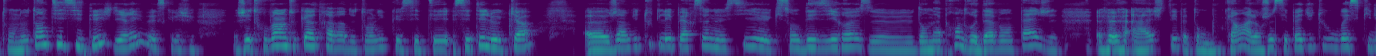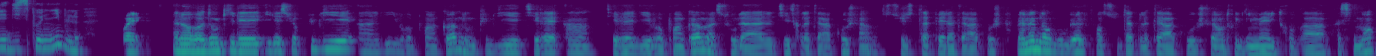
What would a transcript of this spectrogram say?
ton authenticité, je dirais, parce que j'ai trouvé en tout cas au travers de ton livre que c'était le cas. J'invite toutes les personnes aussi, qui sont désireuses, d'en apprendre davantage, à acheter, bah, ton bouquin. Alors je ne sais pas du tout où est-ce qu'il est disponible? Ouais. Alors, donc il est il est sur publierunlivre.com, donc publier-un-livre.com sous la le titre La Terre accouche, hein, juste taper La Terre accouche. Mais même dans Google, je pense que tu tapes La Terre accouche, entre guillemets, il trouvera facilement.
